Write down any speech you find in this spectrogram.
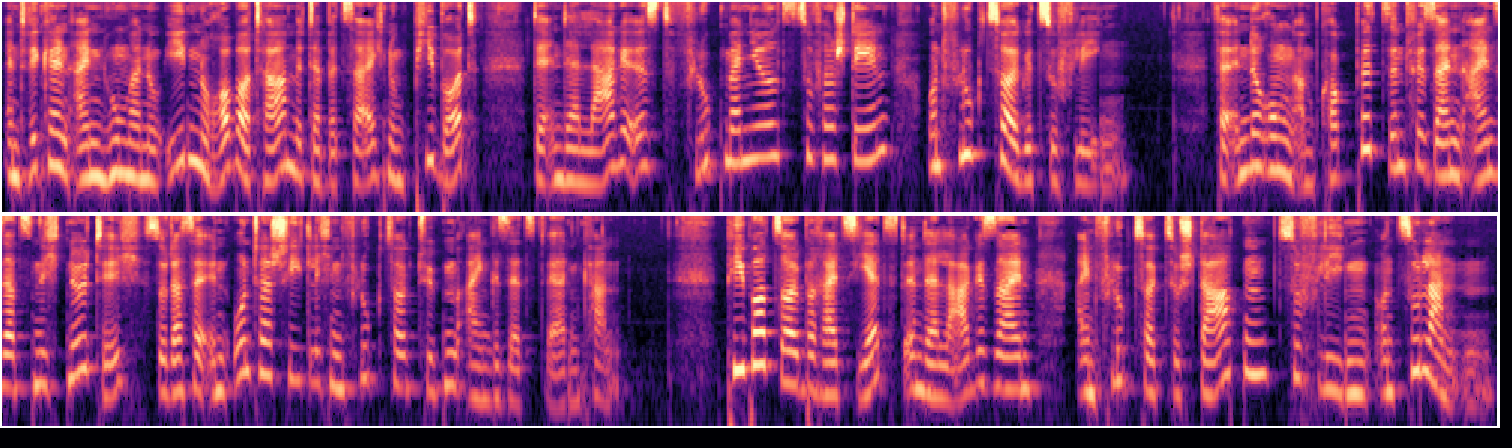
entwickeln einen humanoiden Roboter mit der Bezeichnung Pibot, der in der Lage ist, Flugmanuals zu verstehen und Flugzeuge zu fliegen. Veränderungen am Cockpit sind für seinen Einsatz nicht nötig, sodass er in unterschiedlichen Flugzeugtypen eingesetzt werden kann. Peabot soll bereits jetzt in der Lage sein, ein Flugzeug zu starten, zu fliegen und zu landen.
